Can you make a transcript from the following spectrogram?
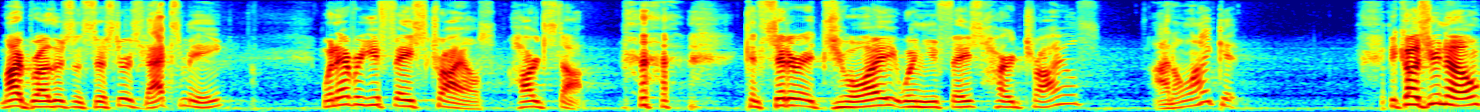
My brothers and sisters, that's me. Whenever you face trials, hard stop. Consider it joy when you face hard trials. I don't like it. Because you know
